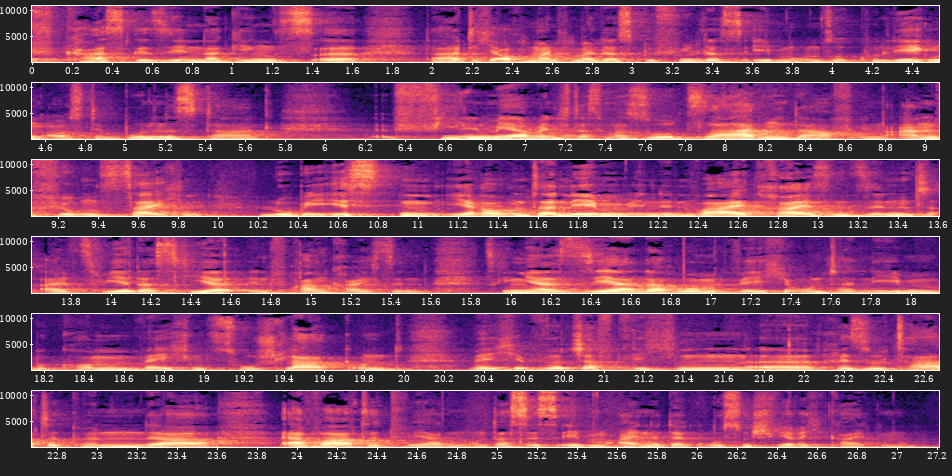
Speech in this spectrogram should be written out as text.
FKs gesehen. Da ging's, äh, da hatte ich auch manchmal das Gefühl, dass eben unsere Kollegen aus dem Bundestag viel mehr, wenn ich das mal so sagen darf, in Anführungszeichen Lobbyisten ihrer Unternehmen in den Wahlkreisen sind, als wir das hier in Frankreich sind. Es ging ja sehr darum, welche Unternehmen bekommen welchen Zuschlag und welche wirtschaftlichen äh, Resultate können da erwartet werden. Und das ist eben eine der großen Schwierigkeiten.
